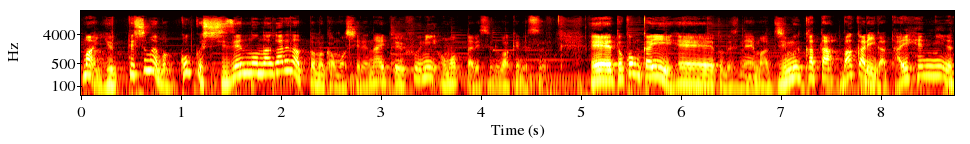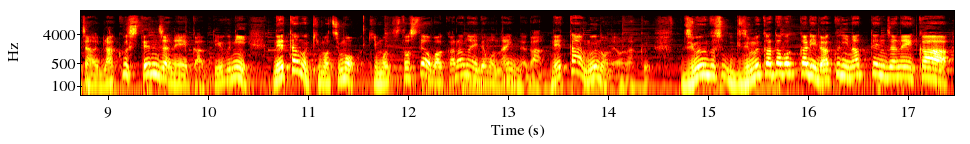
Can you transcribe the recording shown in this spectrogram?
まあ言ってしまえばごく自然の流れだったのかもしれないというふうに思ったりするわけです。えー、と今回、えーとですねまあ、事務方ばかりが大変にじゃあ楽してんじゃねえかっていうふうに妬む気持ちも気持ちとしてはわからないでもないんだが妬むのではなく自分の事務方ばっかり楽になってんじゃねえか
